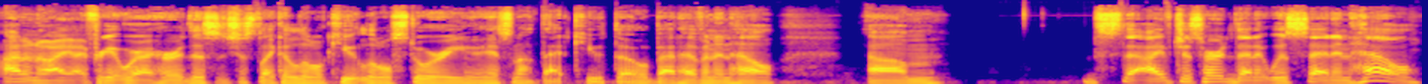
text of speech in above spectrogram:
I don't know. I, I, forget where I heard this. It's just like a little cute little story. It's not that cute though about heaven and hell. Um, I've just heard that it was said in hell.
